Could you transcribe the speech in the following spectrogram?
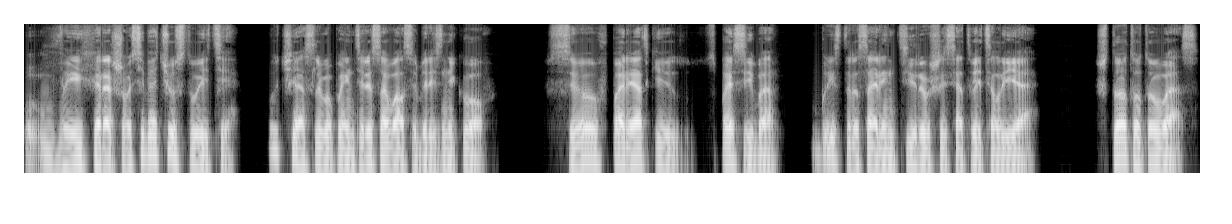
Вы хорошо себя чувствуете? Участливо поинтересовался Березняков. Все в порядке, спасибо. Быстро сориентировавшись, ответил я. Что тут у вас?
